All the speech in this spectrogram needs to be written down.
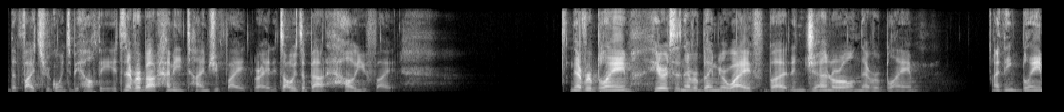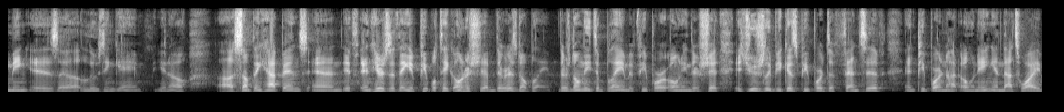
the fights are going to be healthy. It's never about how many times you fight, right? It's always about how you fight. Never blame. Here it says never blame your wife, but in general, never blame. I think blaming is a losing game. You know, uh, something happens, and if and here's the thing: if people take ownership, there is no blame. There's no need to blame if people are owning their shit. It's usually because people are defensive and people are not owning, and that's why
